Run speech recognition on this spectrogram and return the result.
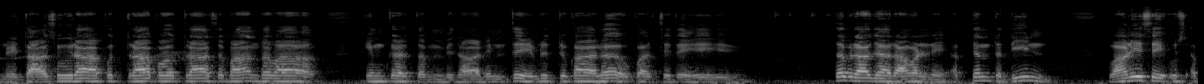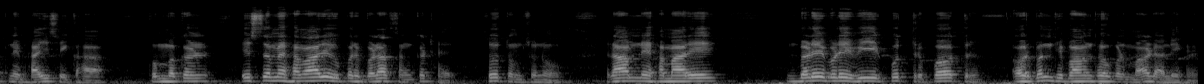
निहितासुरा पुत्रा पौत्रा स बांधवा किम कर्तम विधानिम ते मृत्यु काल उपस्थित। तब राजा रावण ने अत्यंत दीन वाणी से उस अपने भाई से कहा, कुंभकर्ण, इस समय हमारे ऊपर बड़ा संकट है। सो तुम सुनो, राम ने हमारे बड़े बड़े वीर पुत्र, पौत्र और बंधी बांधवगण मार डाले हैं।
